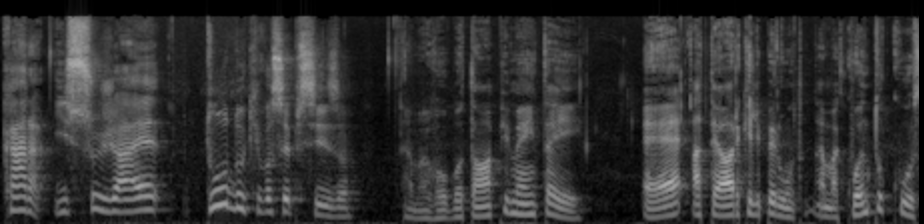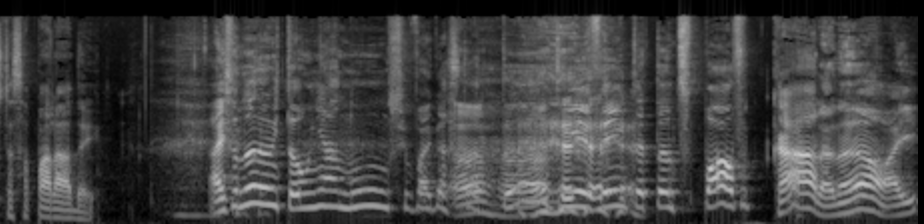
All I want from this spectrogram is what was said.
cara, isso já é tudo que você precisa. Ah, mas eu vou botar uma pimenta aí. É até a hora que ele pergunta, ah, mas quanto custa essa parada aí? Aí você, não, então em anúncio vai gastar Aham. tanto, em evento é tantos pau. Cara, não. Aí,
